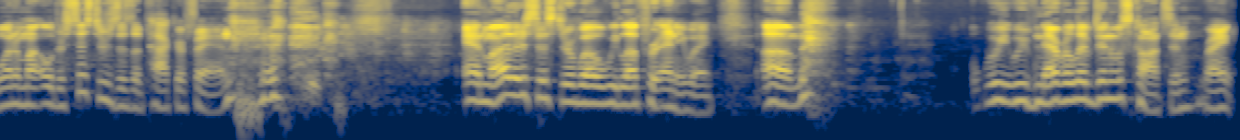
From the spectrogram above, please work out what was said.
One of my older sisters is a Packer fan. and my other sister, well, we love her anyway. Um, we, we've never lived in Wisconsin, right?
